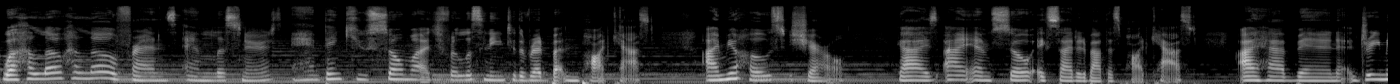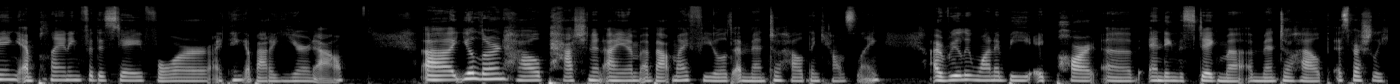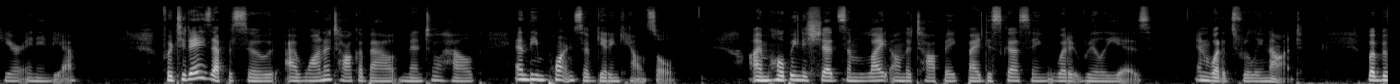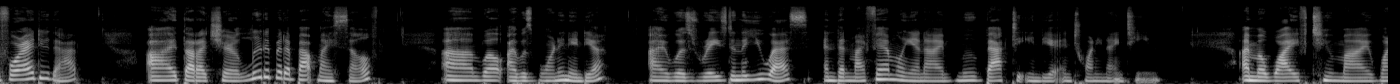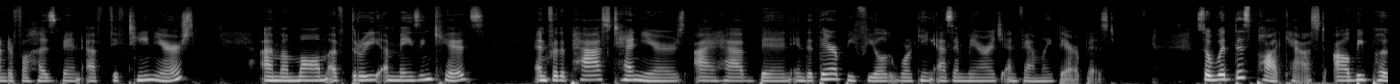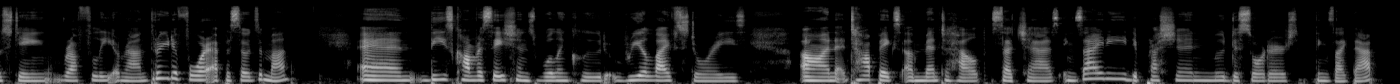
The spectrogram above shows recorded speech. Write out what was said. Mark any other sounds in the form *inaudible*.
Well, hello, hello, friends and listeners, and thank you so much for listening to the Red Button Podcast. I'm your host, Cheryl. Guys, I am so excited about this podcast. I have been dreaming and planning for this day for, I think, about a year now. Uh, you'll learn how passionate I am about my field of mental health and counseling. I really want to be a part of ending the stigma of mental health, especially here in India. For today's episode, I want to talk about mental health and the importance of getting counsel. I'm hoping to shed some light on the topic by discussing what it really is and what it's really not. But before I do that, I thought I'd share a little bit about myself. Um, well, I was born in India. I was raised in the US, and then my family and I moved back to India in 2019. I'm a wife to my wonderful husband of 15 years. I'm a mom of three amazing kids. And for the past 10 years, I have been in the therapy field working as a marriage and family therapist. So, with this podcast, I'll be posting roughly around three to four episodes a month. And these conversations will include real life stories on topics of mental health, such as anxiety, depression, mood disorders, things like that.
